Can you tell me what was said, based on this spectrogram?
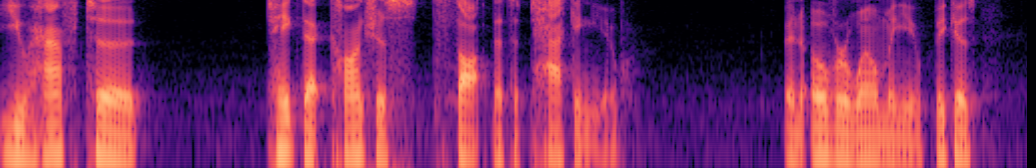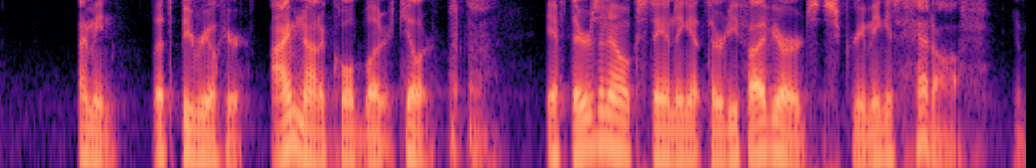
you have to take that conscious thought that's attacking you and overwhelming you because I mean, let's be real here. I'm not a cold-blooded killer. if there's an elk standing at 35 yards screaming his head off, Yep.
